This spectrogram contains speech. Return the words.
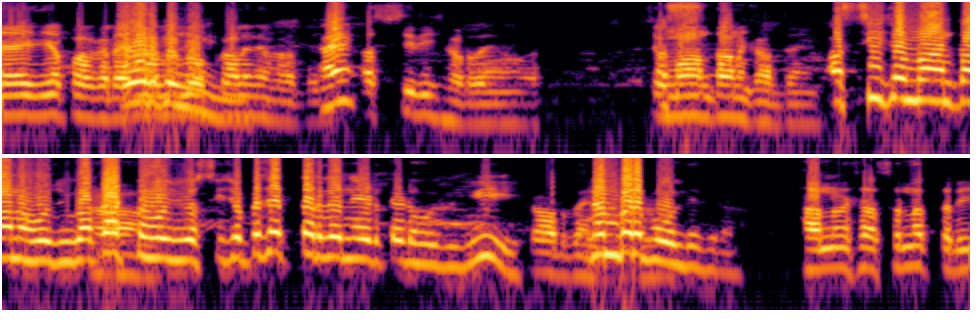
ਜਾਇਜ਼ ਹੀ ਆਪਾਂ ਕਿੰਨੇ ਲੋਕਾਂ ਵਾਲੇ ਨਾਲ? ਕਰਦੇ 80 ਦੀ ਛੱਡ ਦਾਂ ਚਮਾਨਤਾਨ ਕਰਦੇ ਆਂ 80 ਚ ਮਾਨਤਾਨ ਹੋ ਜਾਊਗਾ ਘੱਟ ਹੋ। ਜਾਊ 80 ਚ 75 ਦੇ ਨੇੜੇ ਤੇੜ ਹੋ ਜੂਗੀ ਨੰਬਰ ਬੋਲ ਦੇ ਤੇਰਾ। 98769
